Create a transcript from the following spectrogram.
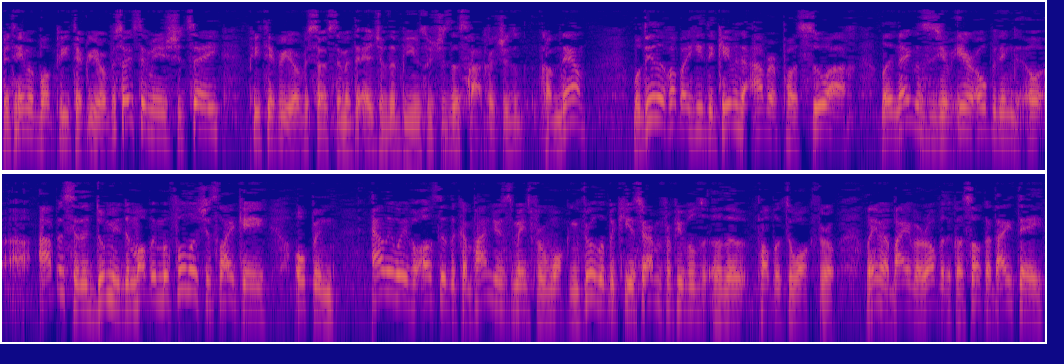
You should say oversosim at the edge of the beams, which is the schach, it should come down. They came in the aver pasuach, you have ear opening, uh, opposite the dumi, the mobi mufulish, it's like a open alleyway, also the companions made for walking through, Lubikiyas for people, to, the public to walk through. Lema Baiva Rova, the Kosolka Daite,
